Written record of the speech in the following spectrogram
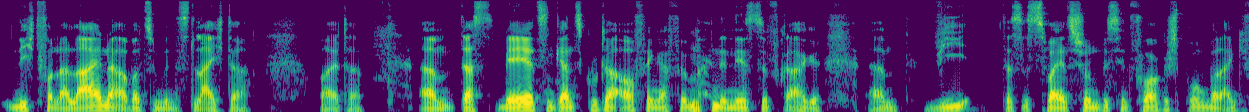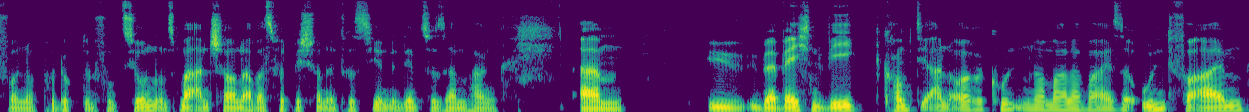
nicht von alleine, aber zumindest leichter weiter. Ähm, das wäre jetzt ein ganz guter Aufhänger für meine nächste Frage. Ähm, wie, das ist zwar jetzt schon ein bisschen vorgesprungen, weil eigentlich wollen wir noch Produkte und Funktionen uns mal anschauen, aber es würde mich schon interessieren in dem Zusammenhang. Ähm, über welchen Weg kommt ihr an eure Kunden normalerweise? Und vor allem,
